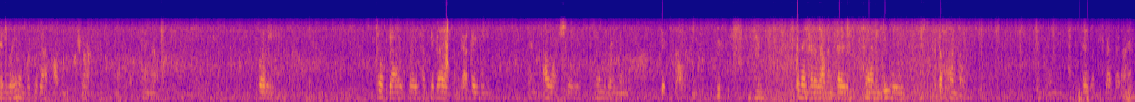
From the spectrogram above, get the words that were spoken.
and Raymond was his asshole in the truck. And, uh, Buddy told the guy that was ready to come pick up, and the guy paid him. And I watched Buddy and Raymond fix off. Mm-hmm. And then turn around and said, Sammy Dooley, the Humble. And then said, let me grab that iron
